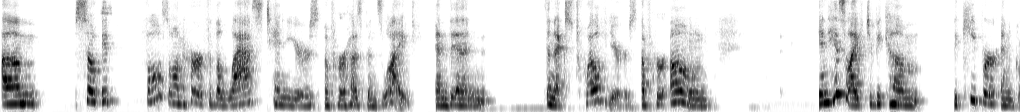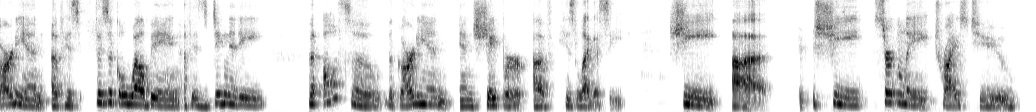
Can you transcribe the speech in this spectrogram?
Um, so it falls on her for the last 10 years of her husband's life, and then the next 12 years of her own in his life to become the keeper and guardian of his physical well being, of his dignity, but also the guardian and shaper of his legacy. She, uh, she certainly tries to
